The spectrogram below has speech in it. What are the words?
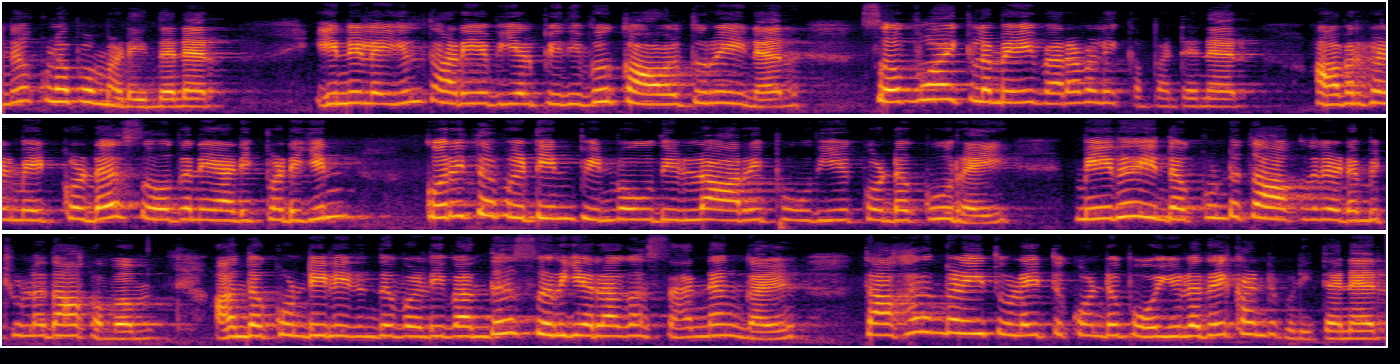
என குழப்பமடைந்தனர். இந்நிலையில் தடயவியல் பிரிவு காவல்துறையினர் செவ்வாய்க்கிழமை வரவழைக்கப்பட்டனர். அவர்கள் மேற்கொண்ட சோதனை அடிப்படையில் குறித்த வீட்டின் பின்பகுதியுள்ள அறை பகுதியை கொண்ட கூரை மீது இந்த குண்டு தாக்குதல் இடம்பெற்றுள்ளதாகவும் அந்த குண்டில் இருந்து வெளிவந்த சிறிய ரக சன்னங்கள் தகரங்களை துளைத்து கொண்டு போயுள்ளதை கண்டுபிடித்தனர்.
